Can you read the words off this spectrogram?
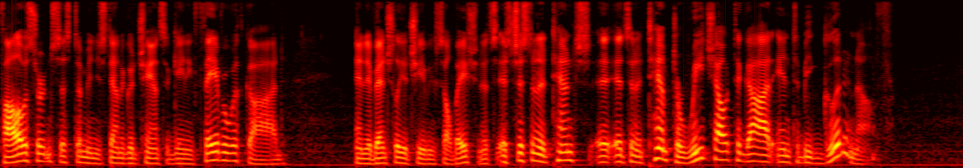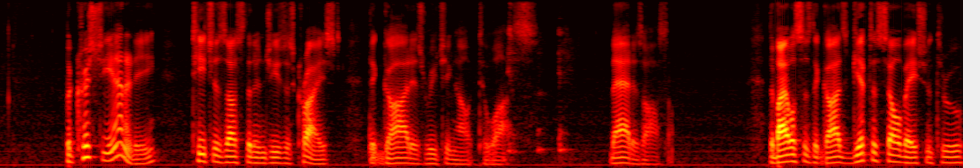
follow a certain system and you stand a good chance of gaining favor with God and eventually achieving salvation. It's, it's just an attempt, it's an attempt to reach out to God and to be good enough. But Christianity teaches us that in Jesus Christ that God is reaching out to us. That is awesome. The Bible says that God's gift of salvation through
